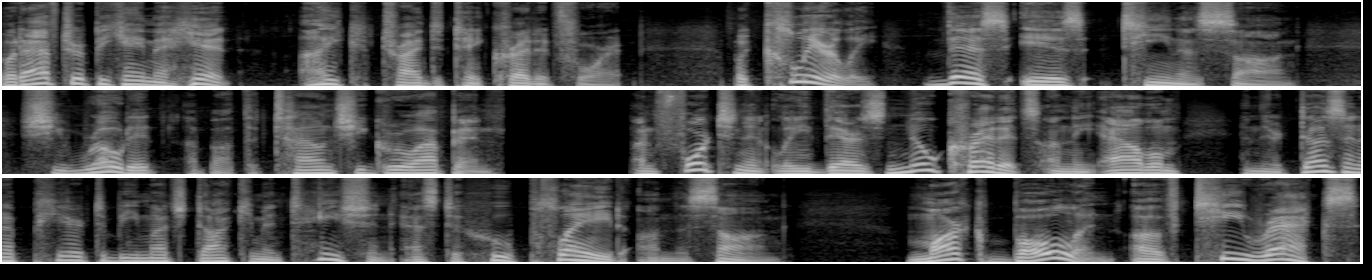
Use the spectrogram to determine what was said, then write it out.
but after it became a hit, Ike tried to take credit for it. But clearly, this is Tina's song. She wrote it about the town she grew up in. Unfortunately, there's no credits on the album, and there doesn't appear to be much documentation as to who played on the song. Marc Bolan of T Rex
